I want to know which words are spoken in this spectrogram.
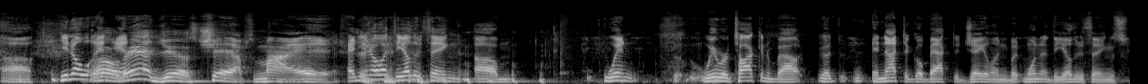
Uh, you know, and, oh, and, that just chaps my ass. And you know what? The other thing, um, when we were talking about, uh, and not to go back to Jaylon, but one of the other things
